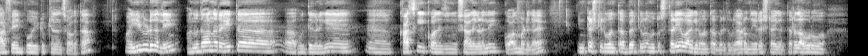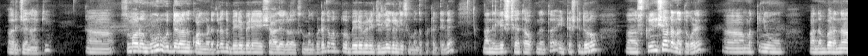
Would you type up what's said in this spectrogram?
ಆರ್ಫೆ ಇನ್ಫೋ ಯೂಟ್ಯೂಬ್ ಚಾನಲ್ ಸ್ವಾಗತ. ಈ ವಿಡಿಯೋದಲ್ಲಿ ಅನುದಾನ ರಹಿತ ಹುದ್ದೆಗಳಿಗೆ ಖಾಸಗಿ ಕಾಲೇಜ್ ಶಾಲೆಗಳಲ್ಲಿ ಕಾಲ್ ಮಾಡಿದ್ದಾರೆ. ಇಂಟ್ರೆಸ್ಟ್ ಇರುವಂಥ ಅಭ್ಯರ್ಥಿಗಳು ಮತ್ತು ಸ್ಥಳೀಯವಾಗಿರುವಂಥ ಅಭ್ಯರ್ಥಿಗಳು, ಯಾರು ನಿಯರೆಸ್ಟ್ ಆಗಿರ್ತಾರಲ್ಲ, ಅವರು ಅರ್ಜಿಯನ್ನು ಹಾಕಿ ಸುಮಾರು ನೂರು ಹುದ್ದೆಗಳನ್ನು ಕಾಲ್ ಮಾಡಿದ್ದಾರೆ. ಅದು ಬೇರೆ ಬೇರೆ ಶಾಲೆಗಳಿಗೆ ಸಂಬಂಧಪಟ್ಟಂತೆ ಮತ್ತು ಬೇರೆ ಬೇರೆ ಜಿಲ್ಲೆಗಳಿಗೆ ಸಂಬಂಧಪಟ್ಟಂತಿದೆ. ನಾನು ಲಿಸ್ಟ್ ಹೇಳ್ತಾ ಅಂತ ಇಂಟ್ರೆಸ್ಟ್ ಇದ್ದರು ಸ್ಕ್ರೀನ್ಶಾಟನ್ನು ತಗೊಳ್ಳಿ ಮತ್ತು ನೀವು ಆ ನಂಬರನ್ನು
